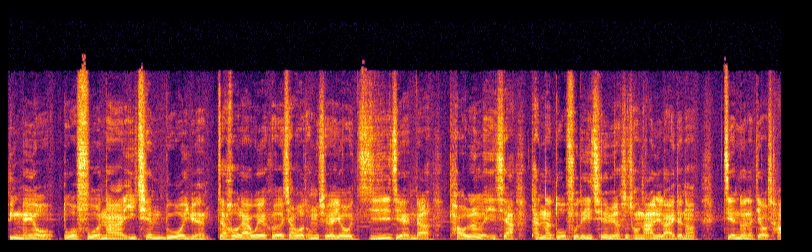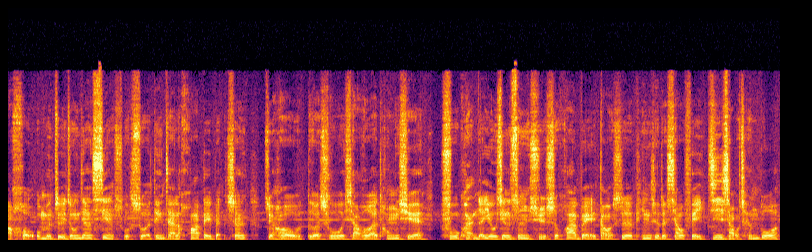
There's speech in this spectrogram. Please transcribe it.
并没有多付那一千多元。再后来，我也和小伙同学又极简的讨论了一下，他那多付的一千元是从哪里来的呢？简短的调查后，我们最终将线索锁定在了花呗本身，最后得出小伙同学付款的优先顺序是花呗，导致平时的消费积少成多，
